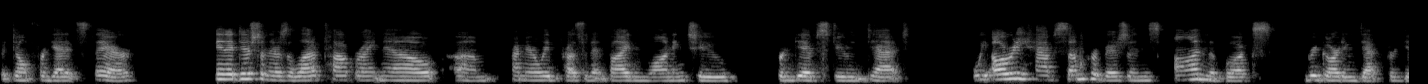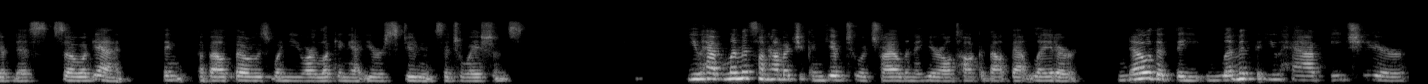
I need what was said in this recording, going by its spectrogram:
but don't forget it's there. In addition, there's a lot of talk right now, um, primarily President Biden wanting to forgive student debt. We already have some provisions on the books regarding debt forgiveness. So again, think about those when you are looking at your student situations. You have limits on how much you can give to a child in a year. I'll talk about that later. Know that the limit that you have each year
